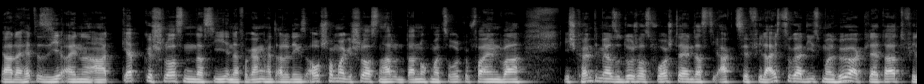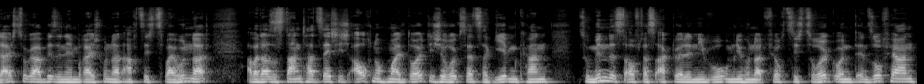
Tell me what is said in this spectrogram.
Ja, da hätte sie eine Art Gap geschlossen, dass sie in der Vergangenheit allerdings auch schon mal geschlossen hat und dann nochmal zurückgefallen war. Ich könnte mir also durchaus vorstellen, dass die Aktie vielleicht sogar diesmal höher klettert, vielleicht sogar bis in den Bereich 180, 200, aber dass es dann tatsächlich auch nochmal deutliche Rücksetzer geben kann, zumindest auf das aktuelle Niveau um die 140 zurück. Und insofern,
